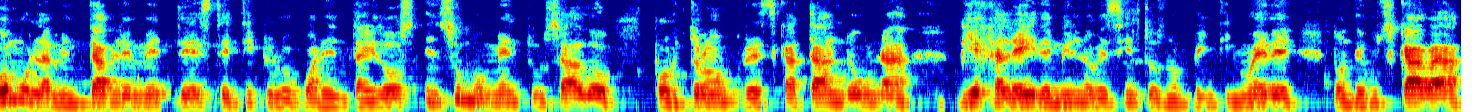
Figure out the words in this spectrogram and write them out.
cómo lamentablemente este título 42, en su momento usado por Trump, rescatando una vieja ley de 1929, donde buscaba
